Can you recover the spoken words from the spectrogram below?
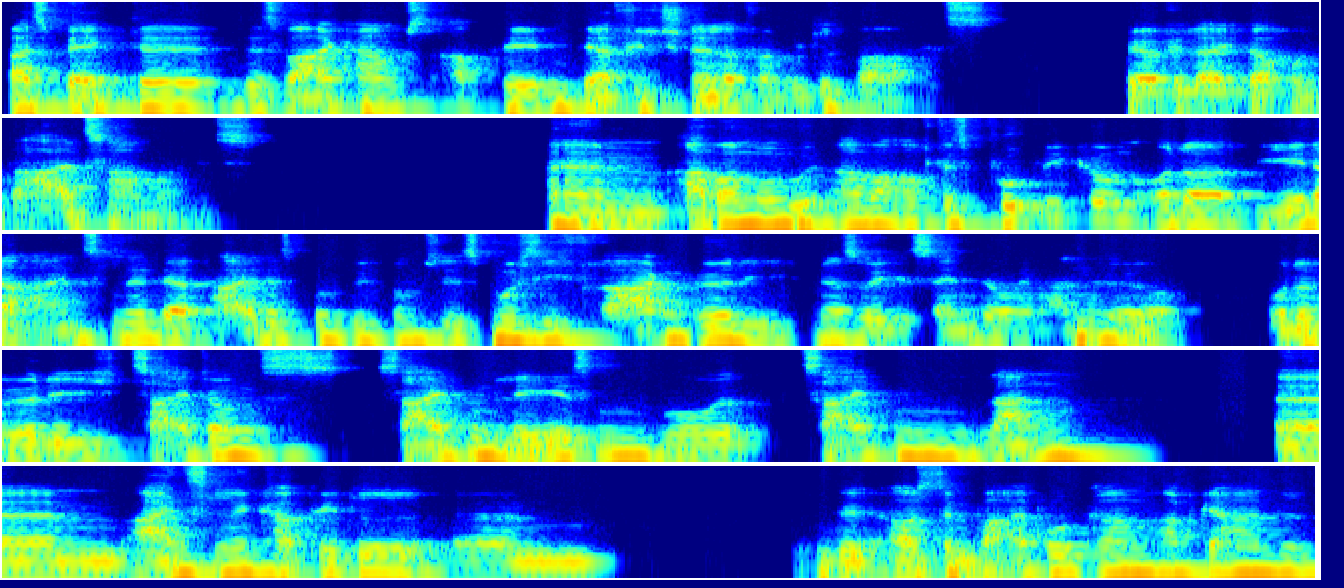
Aspekte des Wahlkampfs abheben, der viel schneller vermittelbar ist der vielleicht auch unterhaltsamer ist. Ähm, aber, man, aber auch das Publikum oder jeder Einzelne, der Teil des Publikums ist, muss sich fragen, würde ich mir solche Sendungen anhören? Oder würde ich Zeitungsseiten lesen, wo seitenlang ähm, einzelne Kapitel ähm, aus dem Wahlprogramm abgehandelt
